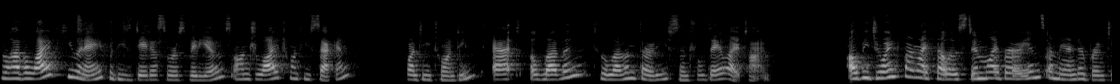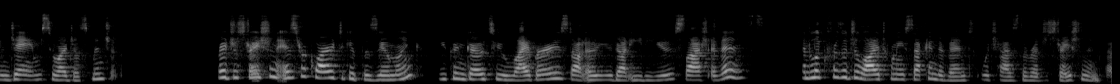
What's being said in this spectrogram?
We'll have a live Q&A for these data source videos on July 22nd, 2020 at 11 to 11.30 Central Daylight Time. I'll be joined by my fellow STEM librarians Amanda, Brent, and James, who I just mentioned. Registration is required to get the Zoom link. You can go to libraries.ou.edu slash events and look for the July 22nd event, which has the registration info.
